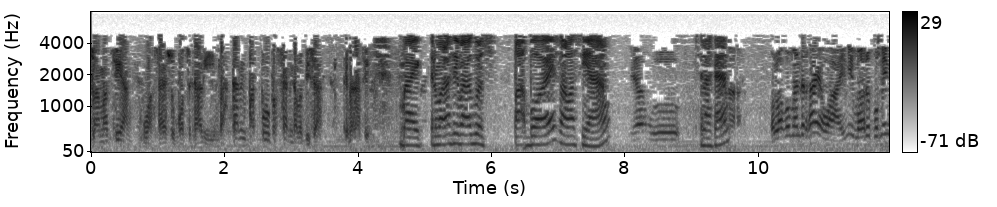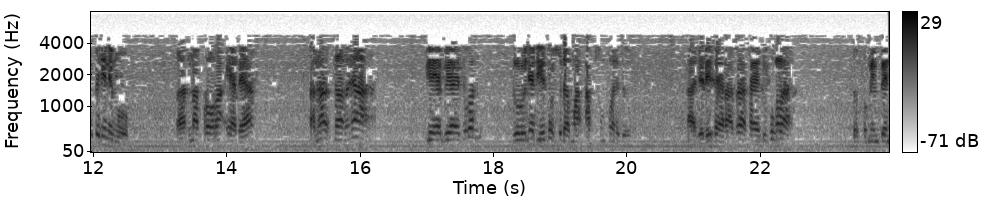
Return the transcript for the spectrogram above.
Selamat siang. Wah, saya support sekali. Bahkan 40% kalau bisa. Terima kasih. Baik, terima kasih Pak Agus. Pak Boy, selamat siang. Ya Bu, Silakan. Nah, kalau komentar saya, wah ini baru pemimpin ini Bu. Karena pro rakyat ya. Karena sebenarnya biaya-biaya itu kan dulunya dihitung sudah markup semua itu. Nah jadi saya rasa saya dukung lah untuk pemimpin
